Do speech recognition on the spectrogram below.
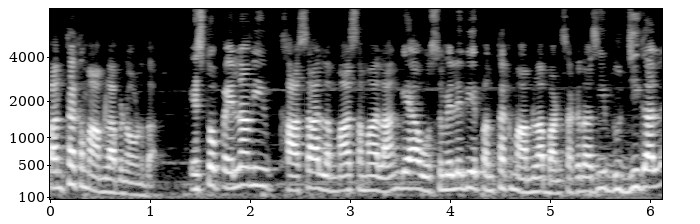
ਪੰਥਕ ਮਾਮਲਾ ਬਣਾਉਣ ਦਾ? ਇਸ ਤੋਂ ਪਹਿਲਾਂ ਵੀ ਖਾਸਾ ਲੰਮਾ ਸਮਾਂ ਲੰਘ ਗਿਆ, ਉਸ ਵੇਲੇ ਵੀ ਇਹ ਪੰਥਕ ਮਾਮਲਾ ਬਣ ਸਕਦਾ ਸੀ। ਦੂਜੀ ਗੱਲ,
